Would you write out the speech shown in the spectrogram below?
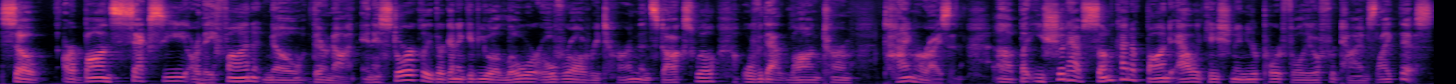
So, are bonds sexy? Are they fun? No, they're not. And historically, they're going to give you a lower overall return than stocks will over that long term time horizon. Uh, but you should have some kind of bond allocation in your portfolio for times like this.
